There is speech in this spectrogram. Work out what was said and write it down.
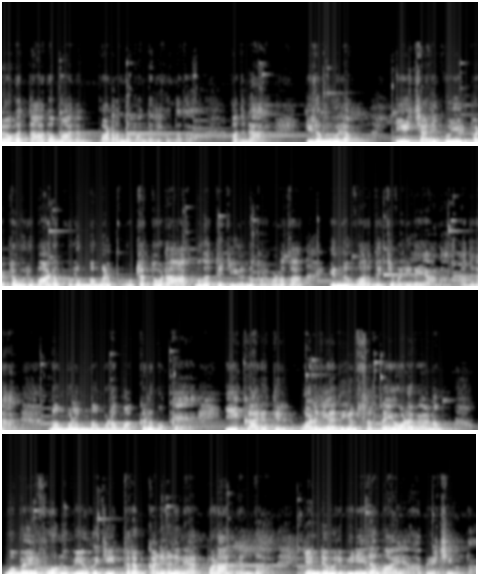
ലോകത്താകമാനം പടർന്നു പന്തലിക്കുന്നത്. അതിനാൽ ഇതുമൂലം ഈ ചതിക്കുഴിയിൽപ്പെട്ട ഒരുപാട് കുടുംബങ്ങൾ കൂട്ടത്തോടെ ആത്മഹത്യ ചെയ്യുന്ന പ്രവണത ഇന്ന് വർദ്ധിച്ചു വരികയാണ്. അതിനാൽ നമ്മളും നമ്മുടെ മക്കളുമൊക്കെ ഈ കാര്യത്തിൽ വളരെയധികം ശ്രദ്ധയോടെ വേണം മൊബൈൽ ഫോൺ ഉപയോഗിച്ച് ഇത്തരം കളികളിൽ ഏർപ്പെടാൻ എന്ന് എന്റെ ഒരു വിനീതമായ അപേക്ഷയുണ്ട്.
